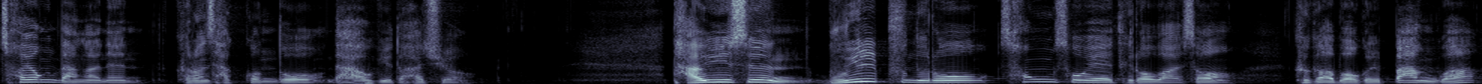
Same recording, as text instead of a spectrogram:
처형당하는 그런 사건도 나오기도 하죠. 다윗은 무일푼으로 성소에 들어와서 그가 먹을 빵과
